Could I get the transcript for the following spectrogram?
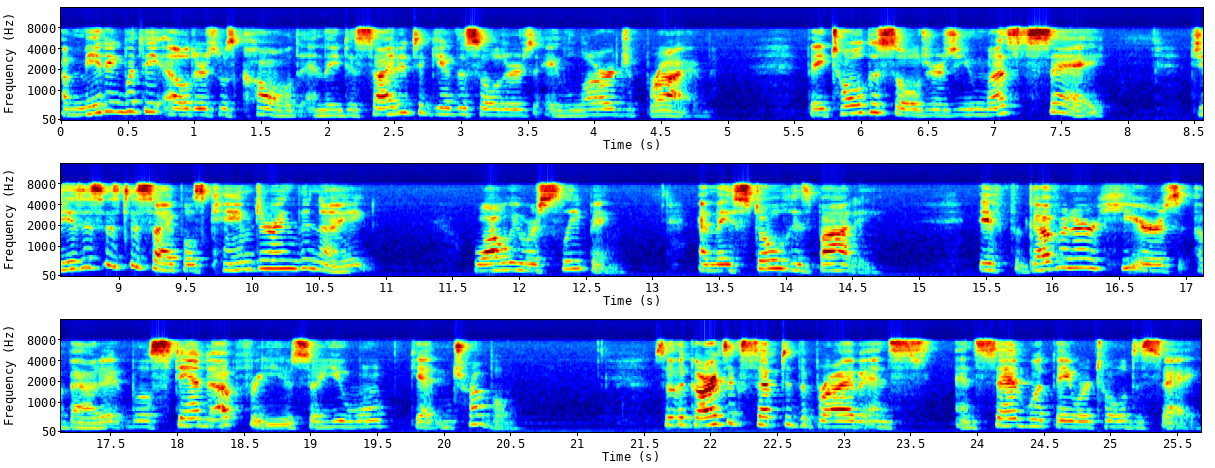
A meeting with the elders was called, and they decided to give the soldiers a large bribe. They told the soldiers, You must say, Jesus' disciples came during the night while we were sleeping, and they stole his body. If the governor hears about it, we'll stand up for you so you won't get in trouble. So the guards accepted the bribe and, and said what they were told to say.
